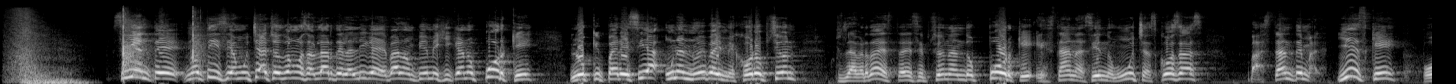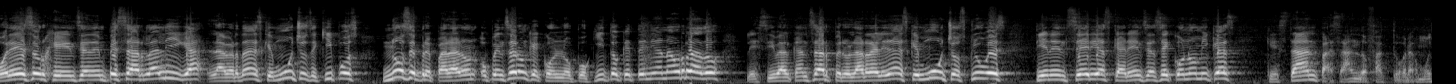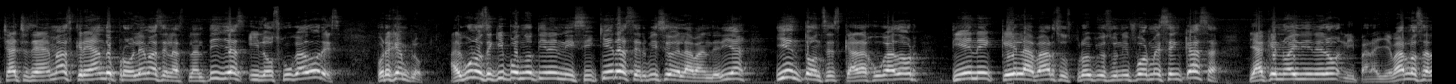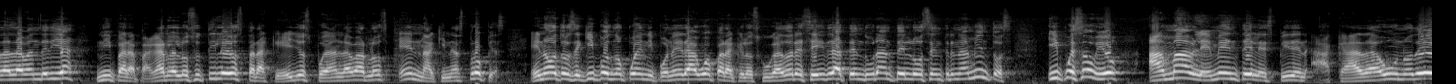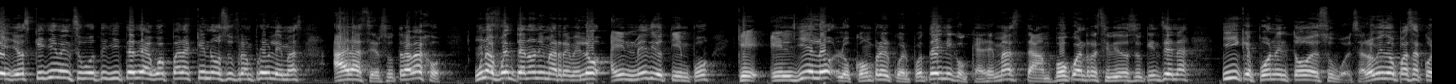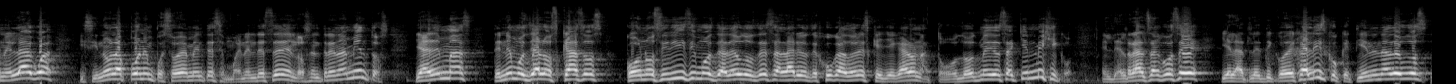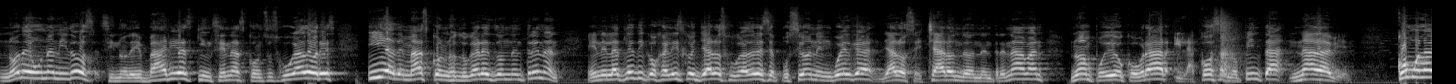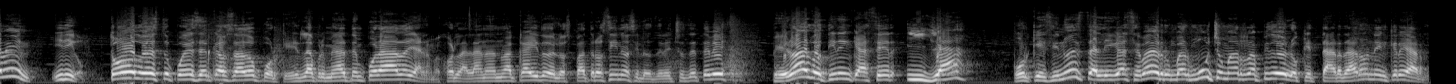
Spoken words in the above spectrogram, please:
Siguiente noticia, muchachos, vamos a hablar de la Liga de Balompié Mexicano porque lo que parecía una nueva y mejor opción, pues la verdad está decepcionando porque están haciendo muchas cosas bastante mal. Y es que, por esa urgencia de empezar la liga, la verdad es que muchos equipos no se prepararon o pensaron que con lo poquito que tenían ahorrado les iba a alcanzar, pero la realidad es que muchos clubes tienen serias carencias económicas que están pasando factura, muchachos, y además creando problemas en las plantillas y los jugadores. Por ejemplo, algunos equipos no tienen ni siquiera servicio de lavandería y entonces cada jugador tiene que lavar sus propios uniformes en casa, ya que no hay dinero ni para llevarlos a la lavandería ni para pagarle a los utileros para que ellos puedan lavarlos en máquinas propias. En otros equipos no pueden ni poner agua para que los jugadores se hidraten durante los entrenamientos. Y pues obvio, amablemente les piden a cada uno de ellos que lleven su botellita de agua para que no sufran problemas al hacer su trabajo. Una fuente anónima reveló en medio tiempo que el hielo lo compra el cuerpo técnico, que además tampoco han recibido su quincena y que ponen todo de su bolsa. Lo mismo pasa con el agua y si no la ponen pues obviamente se mueren de sed en los entrenamientos. Y además tenemos ya los casos conocidísimos de adeudos de salarios de jugadores que llegaron a todos los medios aquí en México. El del Real San José y el Atlético de Jalisco, que tienen adeudos no de una ni dos, sino de varias quincenas con sus jugadores y además con los lugares donde entrenan. En el Atlético Jalisco ya los jugadores se pusieron en huelga, ya los echaron de donde entrenaban, no han podido cobrar y la cosa no pinta nada bien. ¿Cómo la ven? Y digo, todo esto puede ser causado porque es la primera temporada y a lo mejor la lana no ha caído de los patrocinios y los derechos de TV, pero algo tienen que hacer y ya, porque si no esta liga se va a derrumbar mucho más rápido de lo que tardaron en crearla.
